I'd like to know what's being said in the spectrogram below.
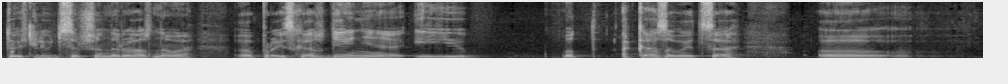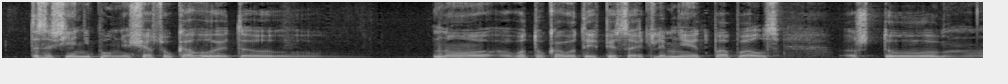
То есть, люди совершенно разного э, происхождения. И вот оказывается, э, ты знаешь, я не помню сейчас у кого это, но вот у кого-то из писателей мне это попалось, что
